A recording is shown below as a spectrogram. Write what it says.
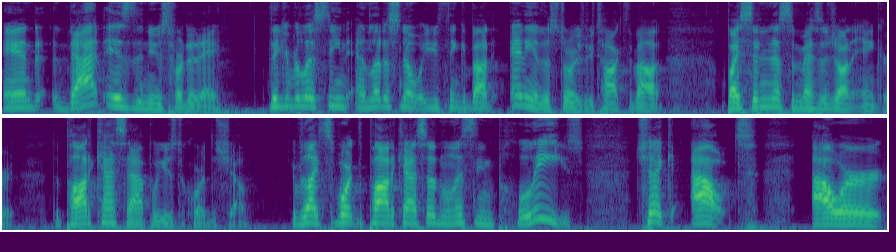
And that is the news for today. Thank you for listening and let us know what you think about any of the stories we talked about by sending us a message on Anchor, the podcast app we use to record the show. If you'd like to support the podcast other than listening, please check out our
